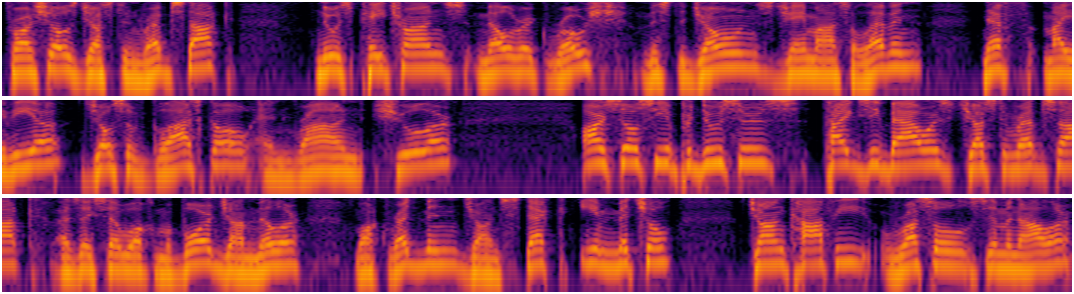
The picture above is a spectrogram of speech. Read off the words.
for our shows, Justin Rebstock. Newest patrons, Melrick Roche, Mr. Jones, J Moss 11, Neff Maivia, Joseph Glasgow, and Ron Schuler. Our associate producers, Tygsy Bowers, Justin Rebstock, as I said, welcome aboard, John Miller, Mark Redmond, John Steck, Ian Mitchell, John Coffey, Russell Ziminaler,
